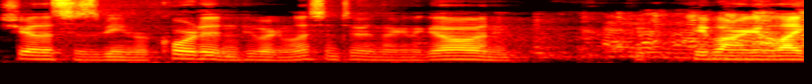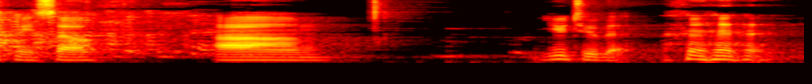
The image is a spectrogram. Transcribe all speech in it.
share this as being recorded and people are going to listen to it and they're going to go and people aren't going to like me. So um, youtube it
